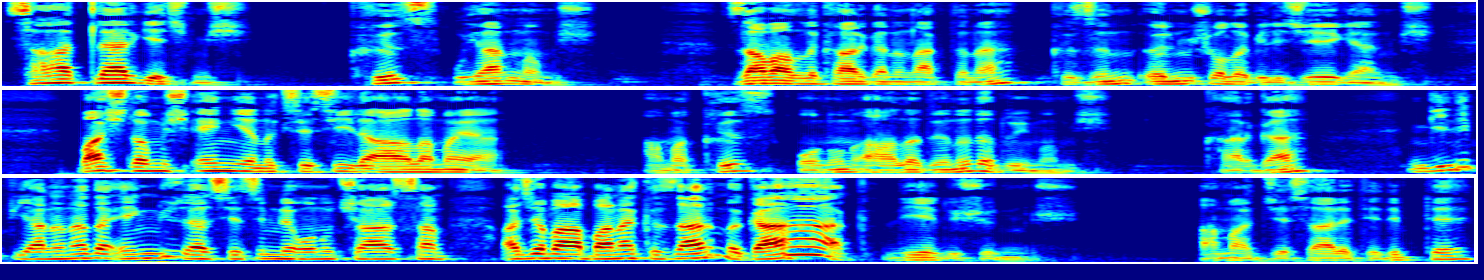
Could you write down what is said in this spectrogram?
Saatler geçmiş. Kız uyanmamış. Zavallı karganın aklına kızın ölmüş olabileceği gelmiş. Başlamış en yanık sesiyle ağlamaya. Ama kız onun ağladığını da duymamış. Karga, gidip yanına da en güzel sesimle onu çağırsam acaba bana kızar mı gak diye düşünmüş. Ama cesaret edip de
